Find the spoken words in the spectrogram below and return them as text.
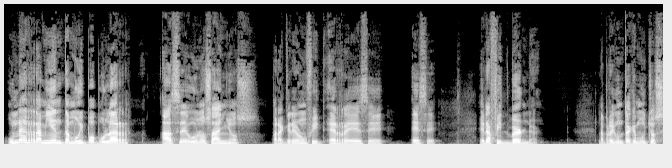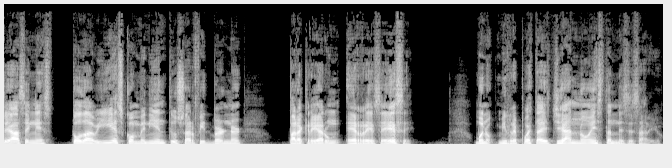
Una herramienta muy popular hace unos años para crear un feed RSS era FeedBurner. La pregunta que muchos se hacen es, ¿todavía es conveniente usar FeedBurner para crear un RSS? Bueno, mi respuesta es ya no es tan necesario.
